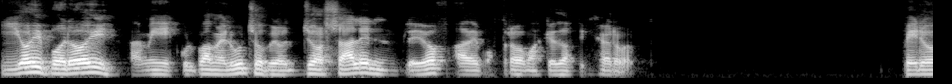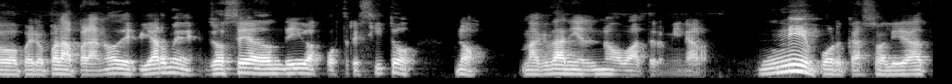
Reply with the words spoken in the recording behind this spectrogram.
Y hoy por hoy, a mí discúlpame Lucho, pero Josh Allen en el playoff ha demostrado más que Dustin Herbert. Pero, pero para, para no desviarme, yo sé a dónde ibas postrecito. No, McDaniel no va a terminar ni por casualidad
